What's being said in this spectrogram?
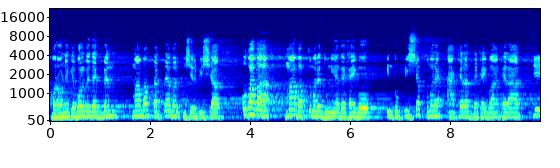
আবার অনেকে বলবে দেখবেন মা বাপ থাকতে আবার পিসের পিসাব? ও বাবা মা বাপ তোমারে দুনিয়া দেখাইবো কিন্তু পিসাব তোমারে আখেরাত দেখাইবো আখেরাত। জি।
